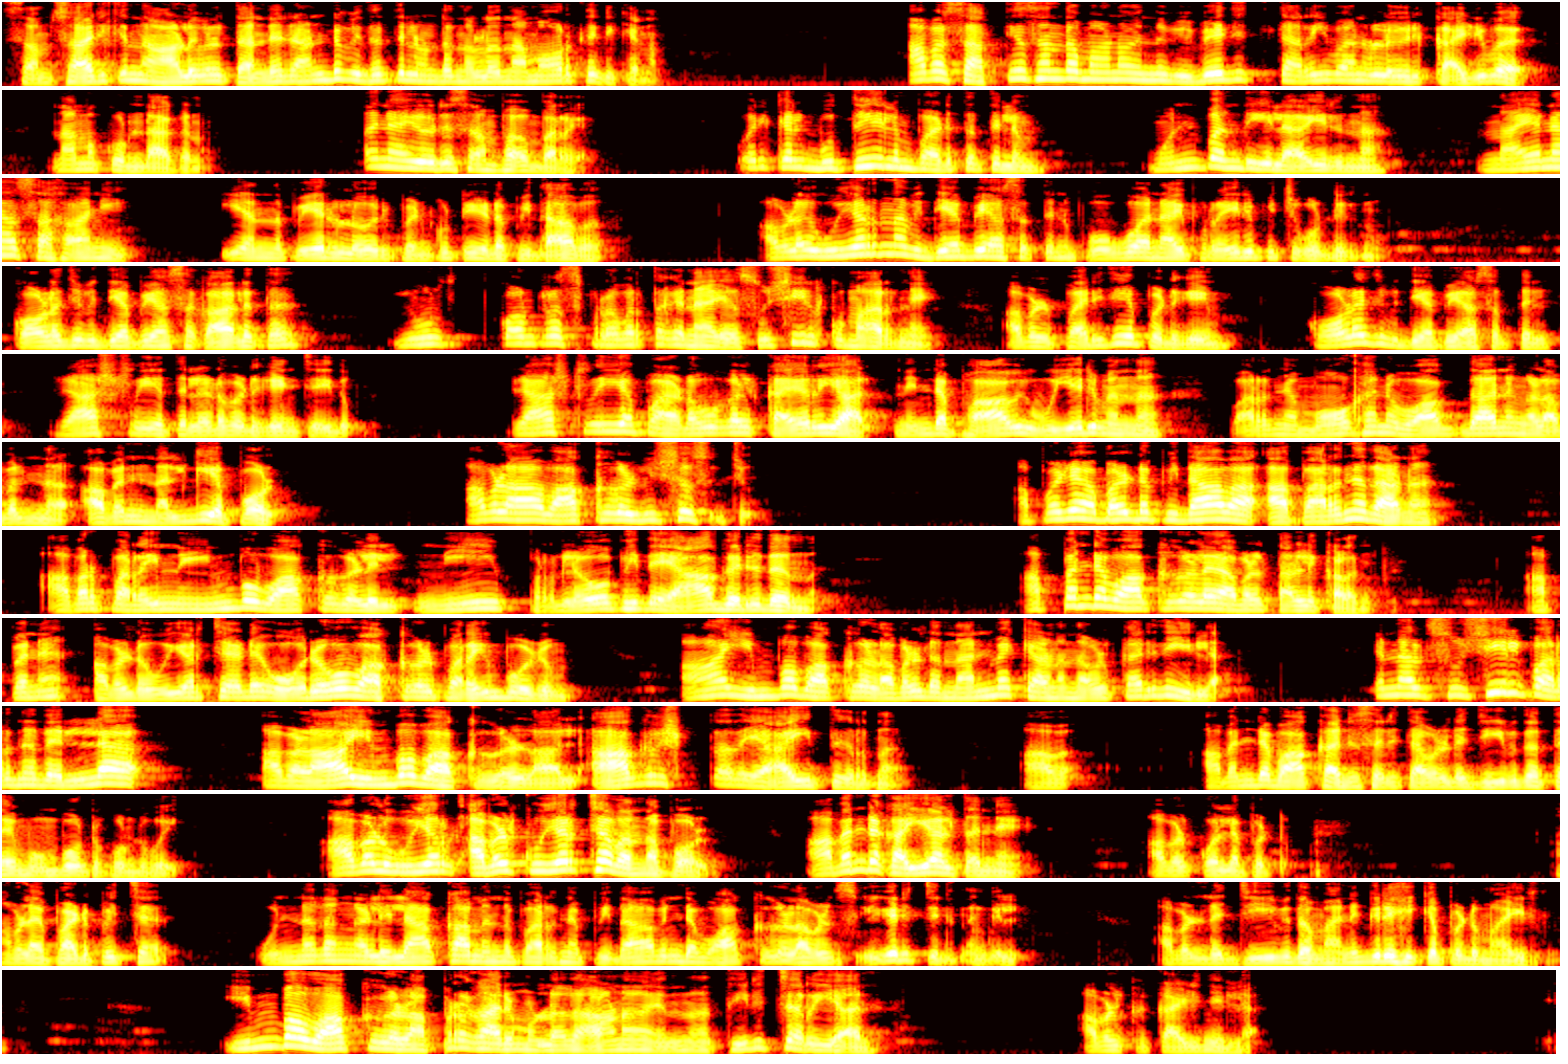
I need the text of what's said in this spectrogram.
സംസാരിക്കുന്ന ആളുകൾ തന്നെ രണ്ട് വിധത്തിലുണ്ടെന്നുള്ളത് നാം ഓർത്തിരിക്കണം. അവ സത്യസന്ധമാണോ എന്ന് വിവേചിച്ചറിയുവാനുള്ള ഒരു കഴിവ് നമുക്കുണ്ടാകണം. അതിനായി ഒരു സംഭവം പറയാം. ഒരിക്കൽ ബുദ്ധിയിലും പഠിത്തത്തിലും മുൻപന്തിയിലായിരുന്ന നയന സഹാനി എന്ന പേരുള്ള ഒരു പെൺകുട്ടിയുടെ പിതാവ് അവളെ ഉയർന്ന വിദ്യാഭ്യാസത്തിന് പോകുവാനായി പ്രേരിപ്പിച്ചു കൊണ്ടിരുന്നു കോളേജ് വിദ്യാഭ്യാസ കാലത്ത് യൂത്ത് കോൺഗ്രസ് പ്രവർത്തകനായ സുശീൽ കുമാറിനെ അവൾ പരിചയപ്പെടുകയും കോളേജ് വിദ്യാഭ്യാസത്തിൽ രാഷ്ട്രീയത്തിൽ ഇടപെടുകയും ചെയ്തു. രാഷ്ട്രീയ പടവുകൾ കയറിയാൽ നിന്റെ ഭാവി ഉയരുമെന്ന് പറഞ്ഞ മോഹന വാഗ്ദാനങ്ങൾ അവൻ അവൻ നൽകിയപ്പോൾ അവൾ ആ വാക്കുകൾ വിശ്വസിച്ചു. അപ്പോഴേ അവളുടെ പിതാവ് പറഞ്ഞതാണ് അവർ പറയുന്ന ഇമ്പ് വാക്കുകളിൽ നീ പ്രലോഭിതയാകരുതെന്ന്. അപ്പന്റെ വാക്കുകളെ അവൾ തള്ളിക്കളഞ്ഞു. അപ്പന് അവളുടെ ഉയർച്ചയുടെ ഓരോ വാക്കുകൾ പറയുമ്പോഴും ആ ഇമ്പ വാക്കുകൾ അവളുടെ നന്മയ്ക്കാണെന്ന് അവൾ കരുതിയില്ല. എന്നാൽ സുശീൽ പറഞ്ഞതെല്ലാം അവൾ ആ ഇമ്പ വാക്കുകളാൽ ആകൃഷ്ടതയായി തീർന്ന് അവ അവന്റെ വാക്കനുസരിച്ച് അവളുടെ ജീവിതത്തെ മുമ്പോട്ട് കൊണ്ടുപോയി. അവൾ ഉയർ അവൾക്കുയർച്ച വന്നപ്പോൾ അവന്റെ കയ്യാൽ തന്നെ അവൾ കൊല്ലപ്പെട്ടു. അവളെ പഠിപ്പിച്ച് ഉന്നതങ്ങളിലാക്കാമെന്ന് പറഞ്ഞ പിതാവിന്റെ വാക്കുകൾ അവൾ സ്വീകരിച്ചിരുന്നെങ്കിൽ അവളുടെ ജീവിതം അനുഗ്രഹിക്കപ്പെടുമായിരുന്നു. ഇമ്പ വാക്കുകൾ അപ്രകാരമുള്ളതാണ് എന്ന് തിരിച്ചറിയാൻ അവൾക്ക് കഴിഞ്ഞില്ല.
